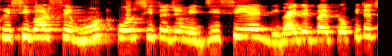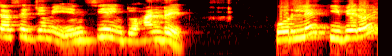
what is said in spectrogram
কৃষি বর্ষে মোট কর্ষিত জমি জিসিএ ডিভাইডেড বাই প্রকৃত চাষের জমি এনসিএ ইন্টু হান্ড্রেড করলে কি বেরোয়?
